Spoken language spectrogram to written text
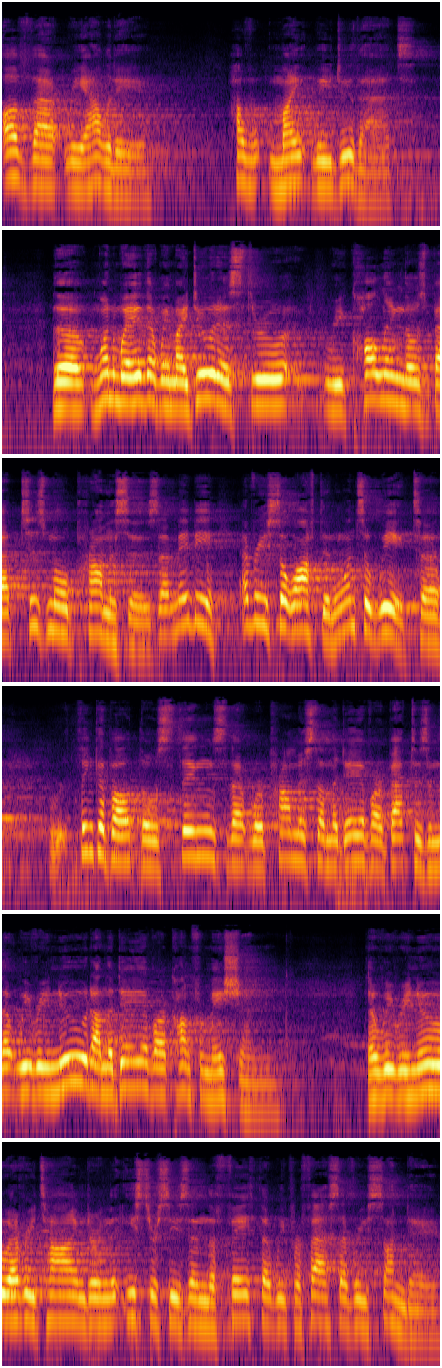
of that reality. How might we do that? The one way that we might do it is through recalling those baptismal promises that maybe every so often, once a week, to think about those things that were promised on the day of our baptism, that we renewed on the day of our confirmation, that we renew every time during the Easter season the faith that we profess every Sunday.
